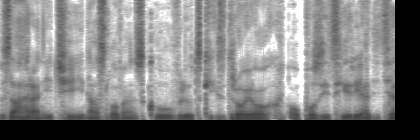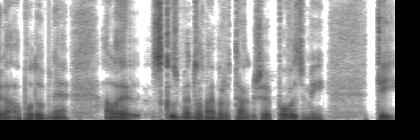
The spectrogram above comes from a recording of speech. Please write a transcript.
v zahraničí, na Slovensku, v ľudských zdrojoch, opozícii riaditeľa a podobne. Ale skúsme to najprv tak, že povedz mi ty,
